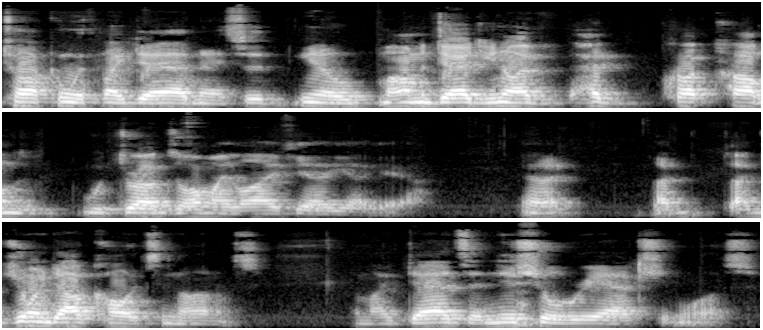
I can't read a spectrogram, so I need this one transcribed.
talking with my dad, and I said, you know, mom and dad, you know, I've had problems with drugs all my life. Yeah, yeah, yeah. And I, I've, I've joined Alcoholics Anonymous. And my dad's initial reaction was,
